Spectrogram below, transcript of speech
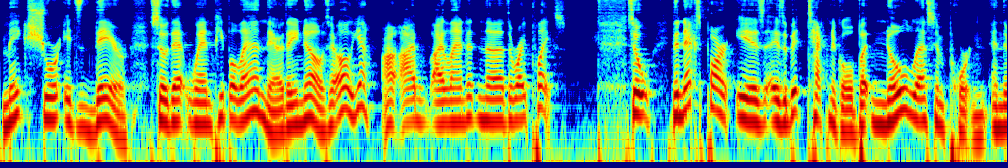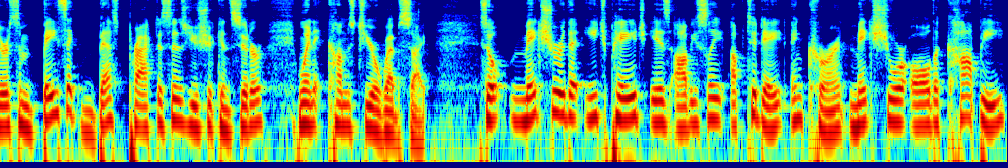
Make sure it's there so that when people land there, they know, say, oh, yeah, I, I, I landed in the, the right place. So the next part is is a bit technical, but no less important, and there are some basic best practices you should consider when it comes to your website. So make sure that each page is obviously up to date and current. Make sure all the copy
